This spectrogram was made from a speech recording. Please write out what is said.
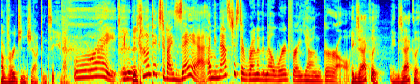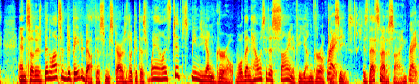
a virgin shall conceive. Right. And in the context of Isaiah, I mean, that's just a run of the mill word for a young girl. exactly. Exactly. And so there's been lots of debate about this from scholars. Look at this. Well, it just means young girl. Well, then how is it a sign if a young girl Right. conceives? Is that's not a sign? Right.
